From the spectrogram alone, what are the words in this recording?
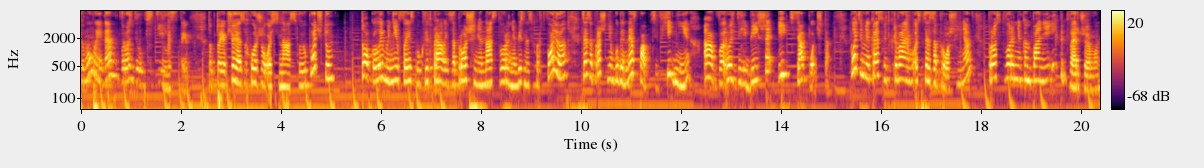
тому ми йдемо в розділ Всі листи. Тобто, якщо я заходжу ось на свою почту. То коли мені Facebook відправить запрошення на створення бізнес-портфоліо, це запрошення буде не в папці вхідні, а в розділі більше і вся почта. Потім якраз відкриваємо ось це запрошення про створення кампанії і підтверджуємо.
